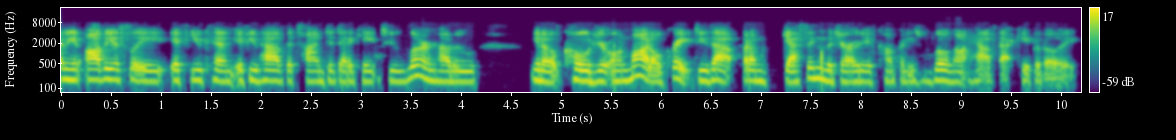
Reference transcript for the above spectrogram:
I mean, obviously, if you can, if you have the time to dedicate to learn how to you know, code your own model, great, do that. But I'm guessing the majority of companies will not have that capability.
